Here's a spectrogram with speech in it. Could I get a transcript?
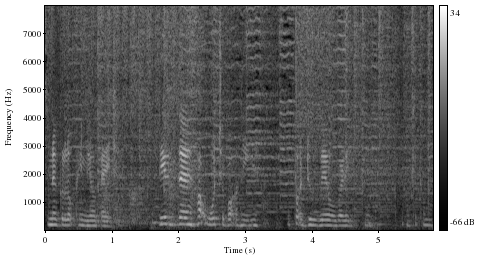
snuggle up in your bed. Leave the hot water bottle here. I'll put a duvet over it. Yeah. Okay, come on.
